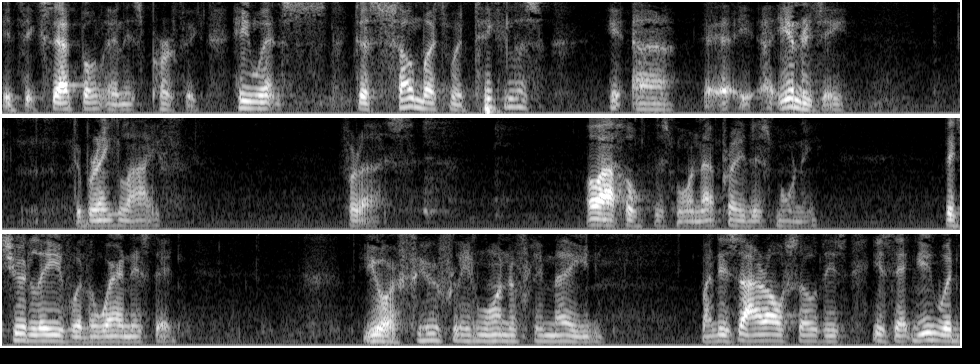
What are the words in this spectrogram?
it's acceptable, and it's perfect. He went to so much meticulous uh, energy to bring life for us. Oh, I hope this morning, I pray this morning, that you'd leave with awareness that you are fearfully and wonderfully made. My desire also is, is that you would,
